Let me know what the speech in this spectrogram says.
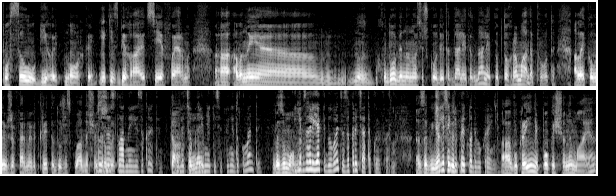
По селу бігають норки, які збігають з цієї ферми, а вони е, худобі наносять шкоду і так далі. і так далі. Тобто громада проти. Але коли вже ферма відкрита, дуже складно щось Дуже зробити. складно її закрити. Так, для цього тому- потрібні якісь відповідні документи. Безумовно. І взагалі як відбувається закриття такої ферми? За- Чи є це такі приклади в Україні? А в Україні поки що немає,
